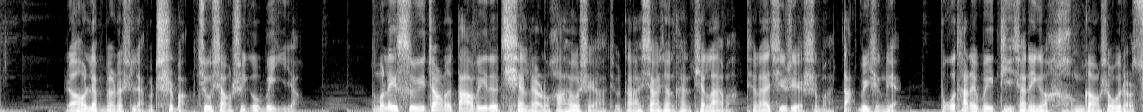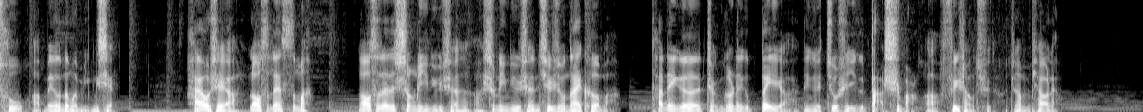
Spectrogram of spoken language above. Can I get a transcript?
然后两边呢是两个翅膀，就像是一个 V 一样。那么类似于这样的大 V 的前脸的话，还有谁啊？就大家想想看，天籁嘛，天籁其实也是嘛，大 V 型脸，不过它那 V 底下那个横杠稍微有点粗啊，没有那么明显。还有谁啊？劳斯莱斯嘛，劳斯莱斯胜利女神啊，胜利女神其实就耐克嘛，它那个整个那个背啊，那个就是一个大翅膀啊，飞上去的，这很漂亮。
